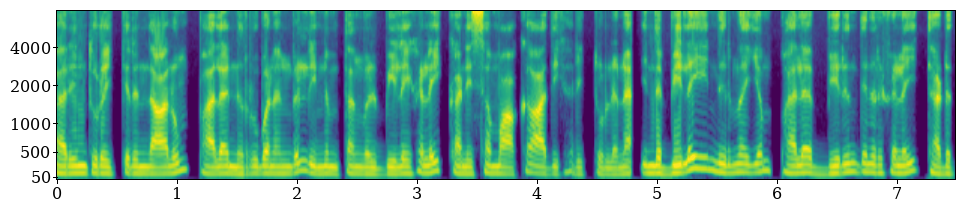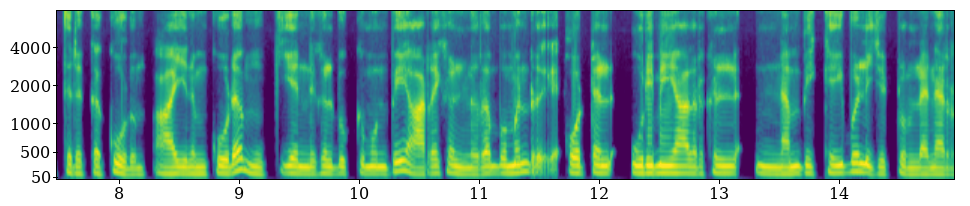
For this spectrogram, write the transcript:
பரிந்துரைத்திருந்தாலும் பல நிறுவனங்கள் இன்னும் தங்கள் விலைகளை கணிசமாக அதிகரித்துள்ளன. இந்த விலை நிர்ணயம் பல விருந்தினர்களை தடுத்திருக்கக்கூடும். ஆயினும் கூட முக்கிய நிகழ்வுக்கு முன்பே அறைகள் நிரம்பும் என்று ஹோட்டல் உரிமையாளர்கள் நம்பிக்கை வெளியிட்டுள்ளனர்.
